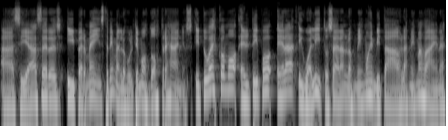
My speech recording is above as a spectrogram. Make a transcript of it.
hacia ser hiper mainstream en los últimos dos, tres años. Y tú ves como el tipo era igualito, o sea, eran los mismos invitados, las mismas vainas.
